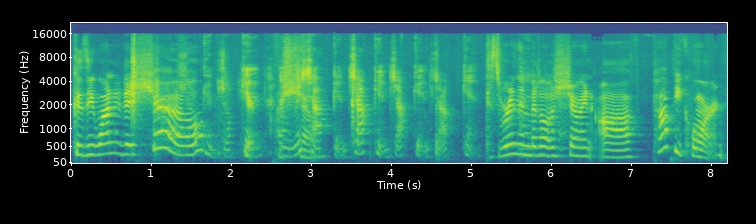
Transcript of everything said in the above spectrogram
Because we wanted to show. Shopkin, Shopkin. Here, I'm a. Shopkin, Shopkin, Shopkin, Shopkin. Because we're in the middle of showing off popcorn.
